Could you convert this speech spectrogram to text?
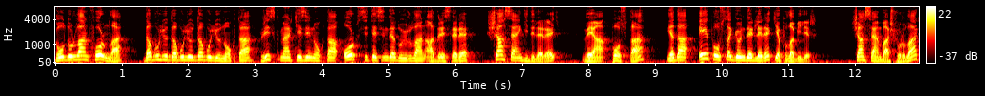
doldurulan formla www.riskmerkezi.org sitesinde duyurulan adreslere şahsen gidilerek veya posta ya da e-posta gönderilerek yapılabilir. Şahsen başvurular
